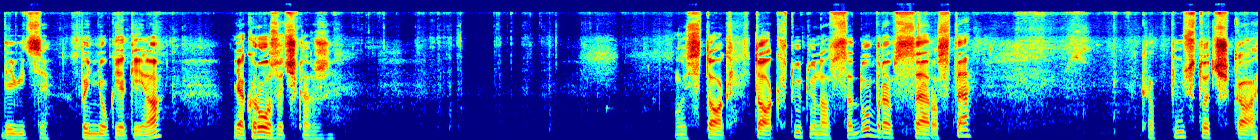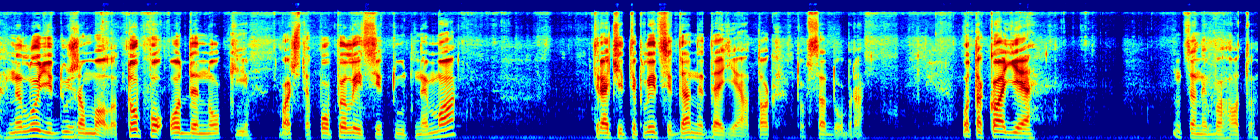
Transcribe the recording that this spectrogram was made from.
Дивіться, пеньок який, а? Як розочка вже. Ось так. Так, тут у нас все добре, все росте. Капусточка. Гнилої дуже мало. То поодинокі. Бачите, попелиці тут нема. Третій теплиці де-не-де є, а так, то все добре. Отака є. Ну, це небагато.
